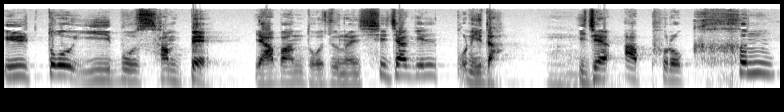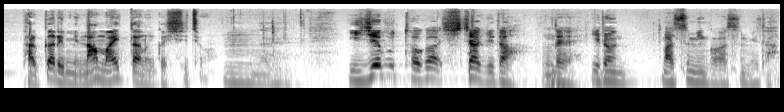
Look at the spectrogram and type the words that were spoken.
1도, 2부, 3배 야반 도주는 시작일 뿐이다. 음. 이제 앞으로 큰 발걸음이 남아 있다는 것이죠. 이제부터가 시작이다. 네. 이런 말씀인 것 같습니다.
